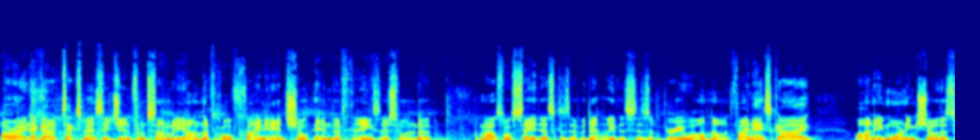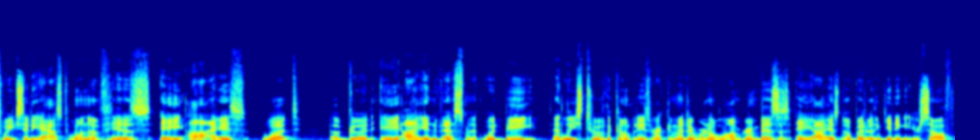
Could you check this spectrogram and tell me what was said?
All right, I got a text message in from somebody on the whole financial end of things. I just wanted to, I might as well say this because evidently this isn't very well known. Finance guy on a morning show this week said he asked one of his AIs what a good AI investment would be. At least two of the companies recommended were no longer in business. AI is no better than getting it yourself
